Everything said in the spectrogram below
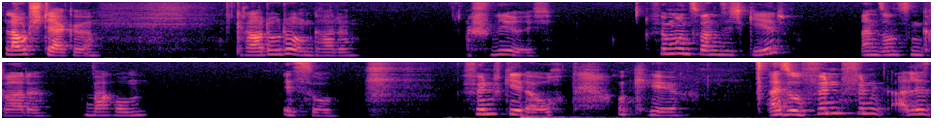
Lautstärke. Gerade oder ungerade? Schwierig. 25 geht, ansonsten gerade. Warum? Ist so. 5 geht auch. Okay. Also 5, 5, alle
